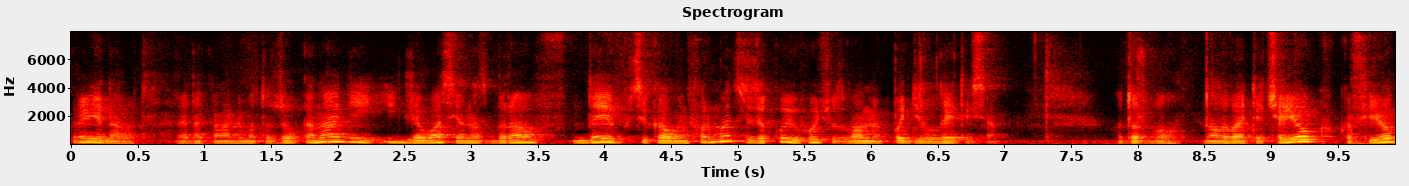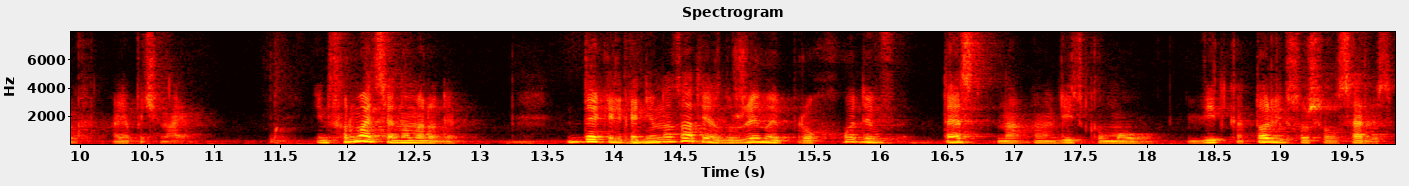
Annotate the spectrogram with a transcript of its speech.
Привіт, народ! Ви на каналі Мотоджо в Канаді і для вас я назбирав деяку цікаву інформацію, з якою хочу з вами поділитися. Отож, бо наливайте чайок, кофійок, а я починаю. Інформація номер один. Декілька днів назад я з дружиною проходив тест на англійську мову від Catholic Social Service.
